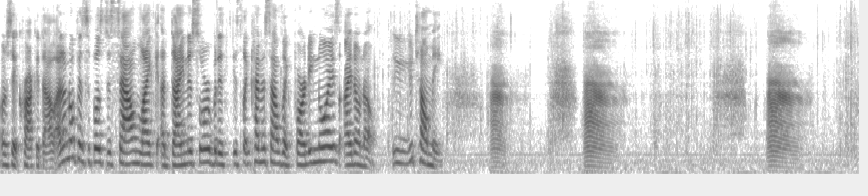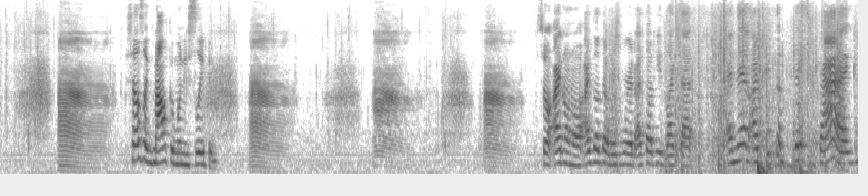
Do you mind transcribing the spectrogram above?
want to say crocodile. I don't know if it's supposed to sound like a dinosaur, but it, it's like kind of sounds like farting noise. I don't know. You, you tell me. Sounds like Malcolm when he's sleeping. So I don't know. I thought that was weird. I thought he'd like that. And then I picked up this bag.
